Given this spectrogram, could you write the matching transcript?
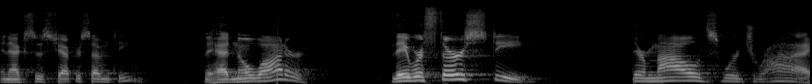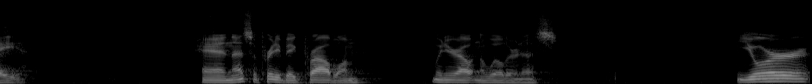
in Exodus chapter 17. They had no water, they were thirsty, their mouths were dry. And that's a pretty big problem when you're out in the wilderness. Your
